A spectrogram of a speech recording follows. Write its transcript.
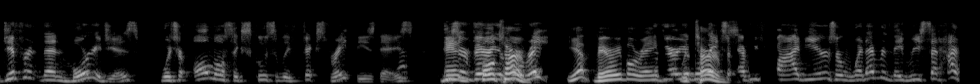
different than mortgages which are almost exclusively fixed rate these days these and are variable rate. Yep, variable rate. variable rate. So every five years or whatever, they reset higher.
